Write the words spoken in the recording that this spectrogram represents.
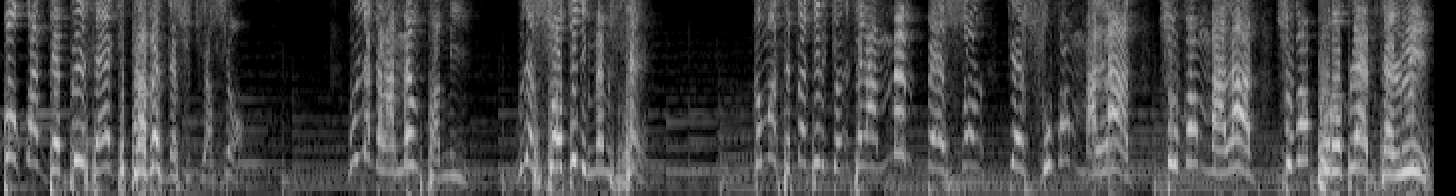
Pourquoi depuis c'est elle qui traverse des situations? Vous êtes dans la même famille. Vous êtes sortis du même sein. Comment se fait-il que c'est la même personne qui est souvent malade, souvent malade, souvent problème, c'est lui.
